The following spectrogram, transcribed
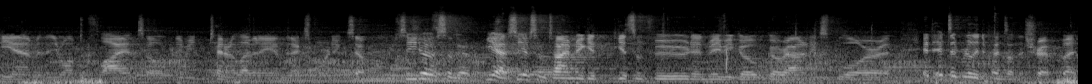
p.m. and then you won't have to fly until maybe 10 or 11 a.m. the next morning. So so you do have some yeah so you have some time to get get some food and maybe go go around and explore. And it, it really depends on the trip, but.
